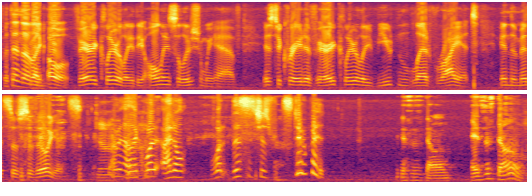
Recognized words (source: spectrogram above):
but then they're like, oh, very clearly the only solution we have is to create a very clearly mutant led riot in the midst of civilians. I mean, like, what? I don't. What? This is just stupid. This is dumb. It's just dumb.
